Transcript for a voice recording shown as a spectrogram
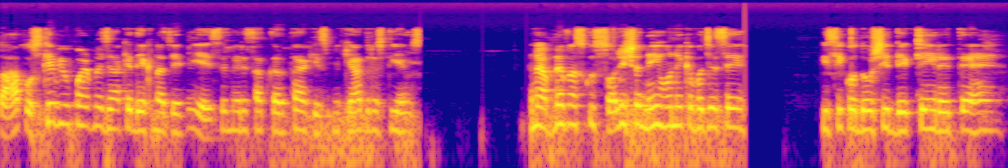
तो आप उसके व्यू पॉइंट में जाके देखना चाहिए ऐसे मेरे साथ करता है कि इसमें क्या दृष्टि है है ना? अपने पास कुछ सॉल्यूशन नहीं होने की वजह से किसी को दोषी देखते ही रहते हैं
